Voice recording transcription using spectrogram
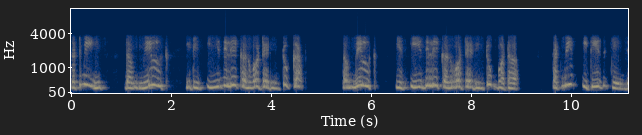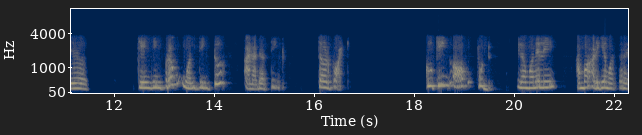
that means the milk it is easily converted into curd the milk is easily converted into butter. That means it is changes, changing from one thing to another thing. Third point, cooking of food. ಈಗ ಮನೇಲಿ ಅಮ್ಮ ಅಡಿಗೆ ಮಾಡ್ತಾರೆ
